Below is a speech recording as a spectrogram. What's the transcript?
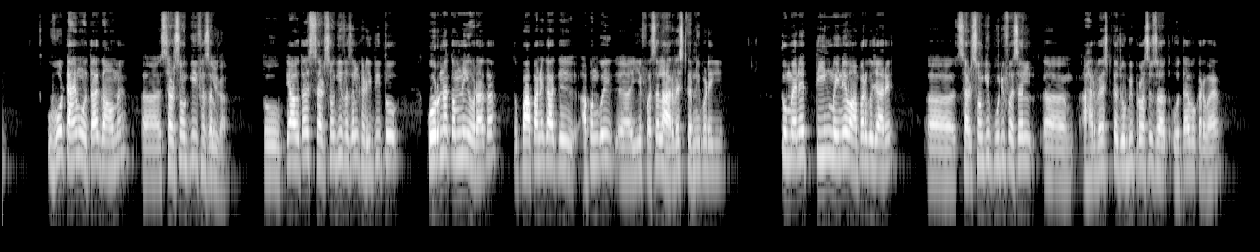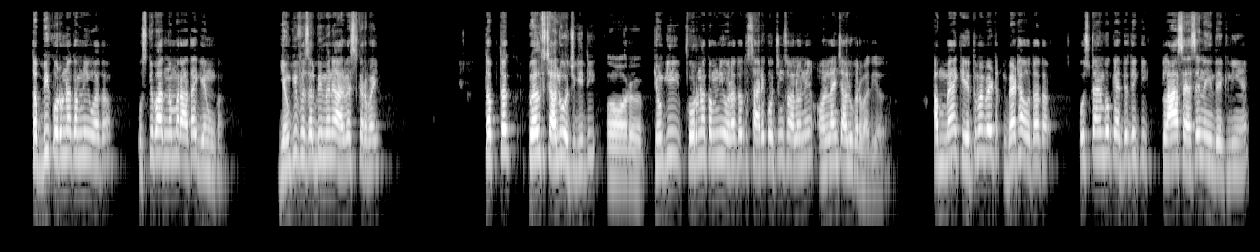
वो टाइम होता है गाँव में सरसों की फ़सल का तो क्या होता है, सरसों की फ़सल खड़ी थी तो कोरोना कम नहीं हो रहा था तो पापा ने कहा कि अपन को ये फ़सल हार्वेस्ट करनी पड़ेगी। तो मैंने तीन महीने वहाँ पर गुजारे। सरसों की पूरी फ़सल हार्वेस्ट का जो भी प्रोसेस होता है वो करवाया। तब भी कोरोना कम नहीं हुआ था। उसके बाद नंबर आता है गेहूँ का। गेहूँ की फ़सल भी मैंने हार्वेस्ट करवाई। तब तक ट्वेल्थ चालू हो चुकी थी और क्योंकि कोरोना कम नहीं हो रहा था तो सारे कोचिंग्स वालों ने ऑनलाइन चालू करवा दिया था। अब मैं खेत में बैठ, बैठा होता था। उस टाइम वो कहते थे कि क्लास ऐसे नहीं देखनी है।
